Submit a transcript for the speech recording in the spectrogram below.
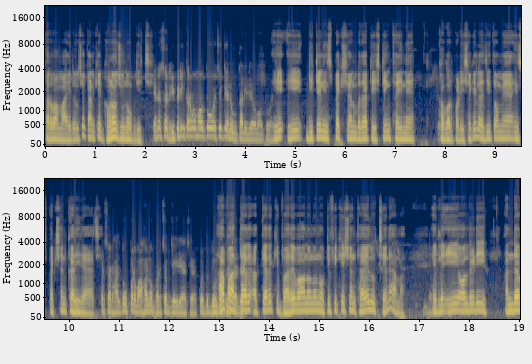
કરવામાં આવી રહ્યું છે કારણ કે ઘણો જૂનો બ્રિજ છે. એને સર રિપેરિંગ કરવામાં આવતો હોય છે કે એને ઉતારી દેવામાં આવતો હોય એ એ ડિટેલ ઇન્સ્પેક્શન બધા ટેસ્ટિંગ થઈને ખબર પડી શકે એટલે હજી તો અમે ઇન્સ્પેક્શન કરી રહ્યા છે. સર હાલ તો ઉપર વાહનો ભરચક જઈ રહ્યા છે. કોઈ હા પણ અત્યારે અત્યારે કે ભારે વાહનોનું નોટિફિકેશન થયેલું જ છે ને આમાં. એટલે એ ઓલરેડી અંડર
